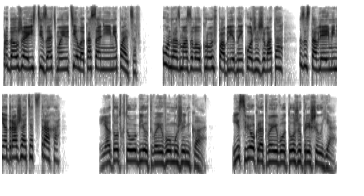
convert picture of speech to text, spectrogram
продолжая истязать мое тело касаниями пальцев. Он размазывал кровь по бледной коже живота, заставляя меня дрожать от страха. «Я тот, кто убил твоего муженька. И свекра твоего тоже пришил я.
